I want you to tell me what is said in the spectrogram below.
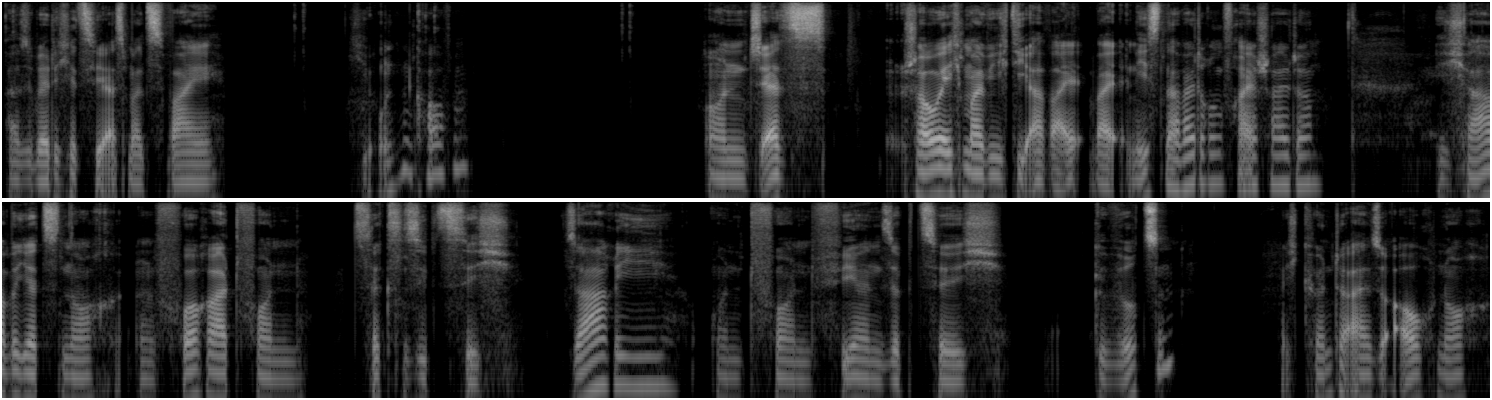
Also werde ich jetzt hier erstmal zwei hier unten kaufen. Und jetzt schaue ich mal, wie ich die Erwei nächsten Erweiterungen freischalte. Ich habe jetzt noch einen Vorrat von 76 Sari und von 74 Gewürzen. Ich könnte also auch noch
